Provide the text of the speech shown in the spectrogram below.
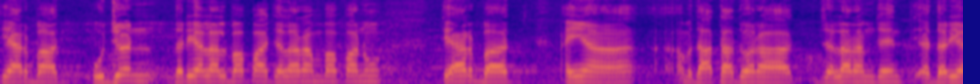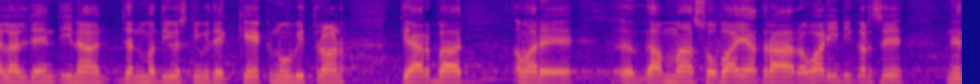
ત્યારબાદ પૂજન દરિયાલાલ બાપા જલારામ બાપાનું ત્યારબાદ અહીંયા દાતા દ્વારા જલારામ જયંતિ દરિયાલાલ જયંતિના જન્મદિવસ નિમિત્તે કેકનું વિતરણ ત્યારબાદ અમારે ગામમાં શોભાયાત્રા રવાડી નીકળશે ને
